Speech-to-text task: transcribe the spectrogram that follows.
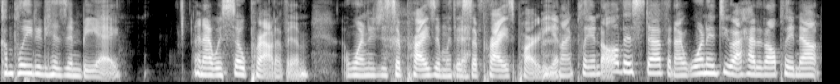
completed his MBA. And I was so proud of him. I wanted to surprise him with a surprise party. And I planned all this stuff and I wanted to. I had it all planned out.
